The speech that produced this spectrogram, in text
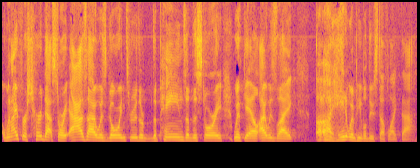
when I first heard that story, as I was going through the, the pains of the story with Gayle, I was like, I hate it when people do stuff like that.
